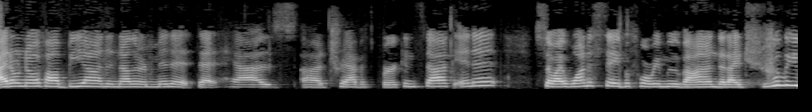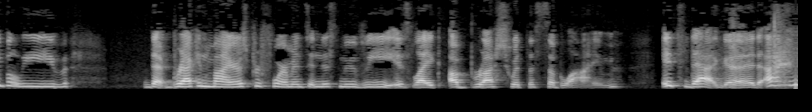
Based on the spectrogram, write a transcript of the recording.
I don't know if I'll be on another minute that has uh, Travis Birkenstock in it. So I want to say before we move on that I truly believe that Meyer's performance in this movie is like a brush with the sublime. It's that good. I'm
